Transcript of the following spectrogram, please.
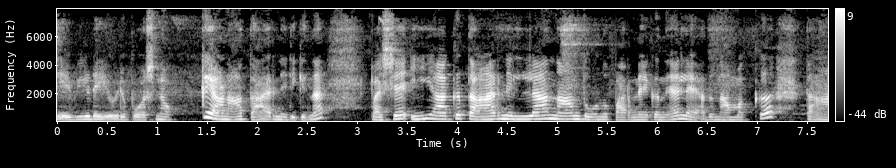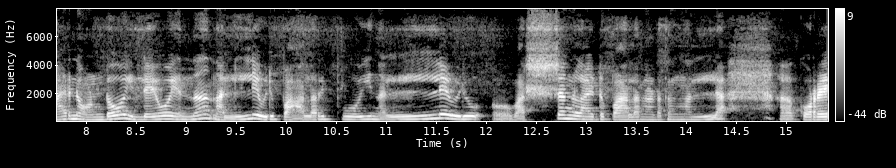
ചെവിയുടെ ഈ ഒരു പോഷനൊക്കെയാണ് ആ താരനിരിക്കുന്നത്. പക്ഷേ ഈ ആൾക്ക് താരനില്ല എന്നാന്ന് തോന്നുന്നു പറഞ്ഞേക്കുന്നത് അല്ലേ? അത് നമുക്ക് താരനുണ്ടോ ഇല്ലയോ എന്ന് നല്ല ഒരു പാർലറിൽ പോയി നല്ല ഒരു വർഷങ്ങളായിട്ട് പാർലർ നടത്തുന്ന നല്ല കുറേ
